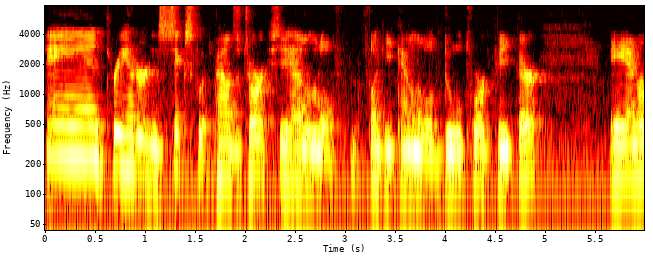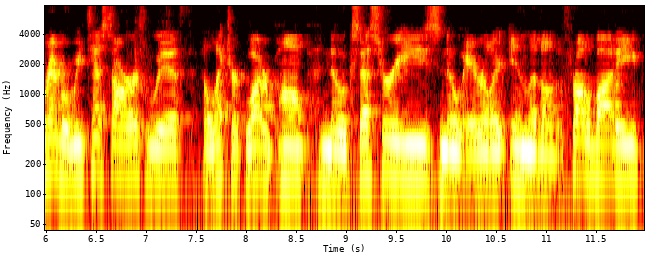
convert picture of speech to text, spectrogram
and 306 foot-pounds of torque. So you had a little funky kind of little dual torque peak there. And remember, we test ours with electric water pump, no accessories, no air inlet on the throttle body.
